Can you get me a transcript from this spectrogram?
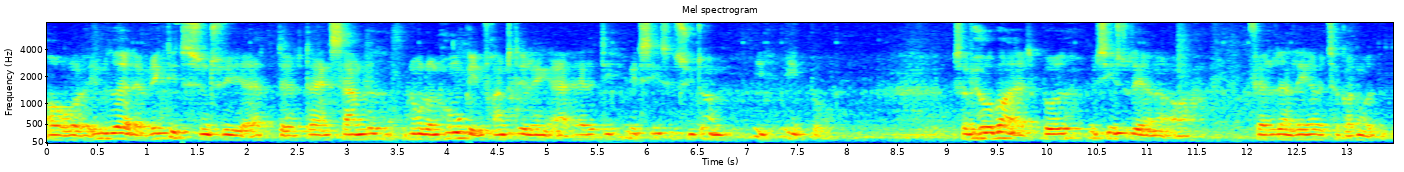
Og øh, endvidere er det vigtigt, synes vi, at øh, der er en samlet, nogenlunde homogen fremstilling af alle de medicinske sygdomme i én bog. Så vi håber, at både medicinstuderende og færdiguddannede læger vil tage godt mod den.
